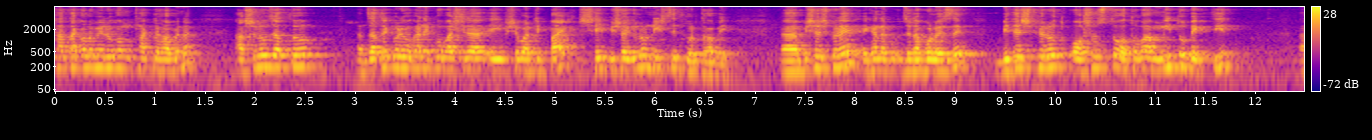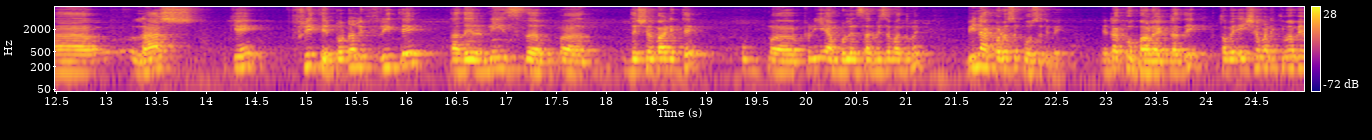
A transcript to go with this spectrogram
খাতা কলম এরকম থাকলে হবে না। আসলেও যাতে যাতে করে ওখানে প্রবাসীরা এই সেবাটি পায়, সেই বিষয়গুলো নিশ্চিত করতে হবে। বিশেষ করে এখানে যেটা বলা হয়েছে, বিদেশ ফেরত অসুস্থ অথবা মৃত ব্যক্তির লাশকে ফ্রিতে টোটালি ফ্রিতে তাদের নিজ দেশের বাড়িতে খুব ফ্রি অ্যাম্বুলেন্স সার্ভিসের মাধ্যমে বিনা খরচে পৌঁছে দেবে। এটা খুব ভালো একটা দিক। তবে এই সেবাটা কীভাবে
